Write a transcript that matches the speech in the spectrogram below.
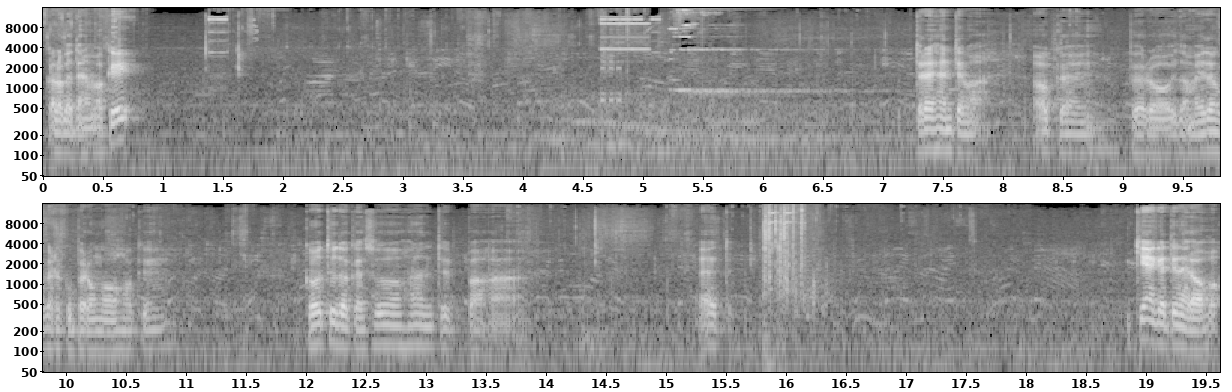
¿Qué es lo que tenemos aquí? Tres gente más. Ok, pero también tengo que recuperar un ojo aquí. Go to the Kazuo Hunter para... ¿Quién es que tiene el ojo?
